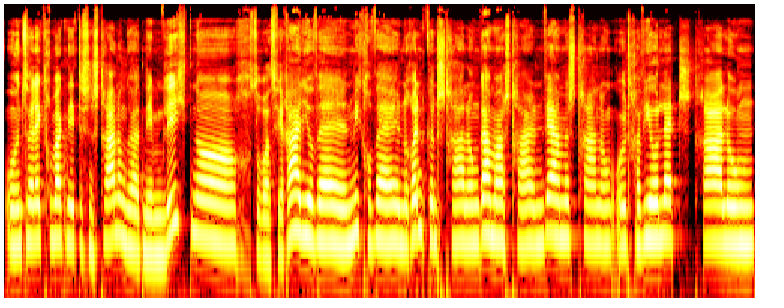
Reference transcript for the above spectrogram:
Und zur elektromagnetischen Strahlung gehört neben Licht noch sowas wie Radiowellen, Mikrowellen, Röntgenstrahlung, Gammastrahlen, Wärmestrahlung, Ultraviolettstrahlung.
